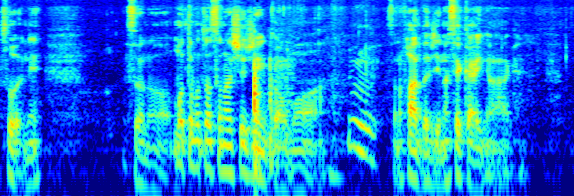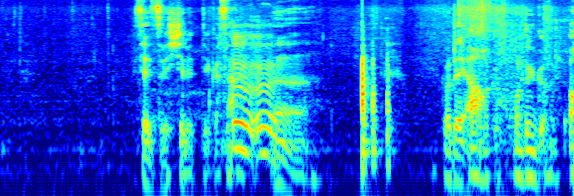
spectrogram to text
そうだね。そのもともとその主人公もうんそのファンタジーの世界には精通してるっていうかさ、うんうん。ここで「あ本当にゴあ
